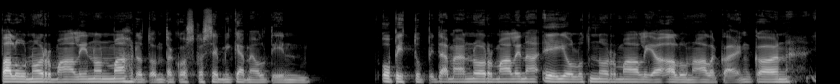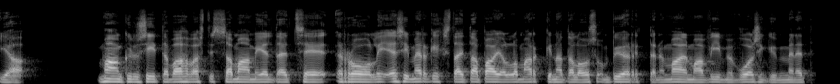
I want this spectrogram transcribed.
paluu normaaliin on mahdotonta, koska se mikä me oltiin opittu pitämään normaalina ei ollut normaalia alun alkaenkaan ja mä oon kyllä siitä vahvasti samaa mieltä, että se rooli esimerkiksi tai tapa, jolla markkinatalous on pyörittänyt maailmaa viime vuosikymmenet,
